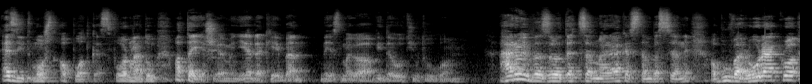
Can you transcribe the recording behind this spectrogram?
Ez itt most a podcast formátum, a teljes élmény érdekében nézd meg a videót Youtube-on. Három évvel ezelőtt egyszer már elkezdtem beszélni a buvár órákról,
